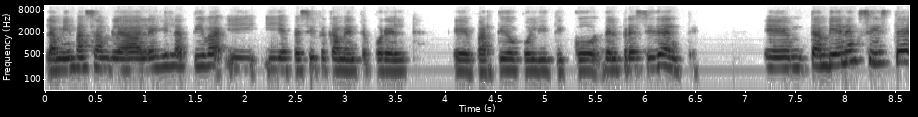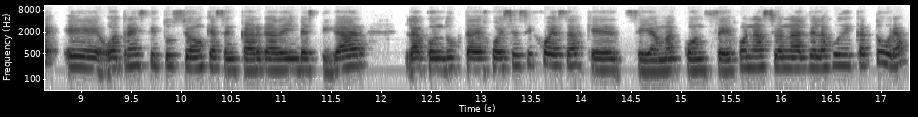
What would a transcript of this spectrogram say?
la misma Asamblea Legislativa y, y específicamente por el partido político del presidente. también existe otra institución que se encarga de investigar la conducta de jueces y juezas, que se llama Consejo Nacional de la Judicatura.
